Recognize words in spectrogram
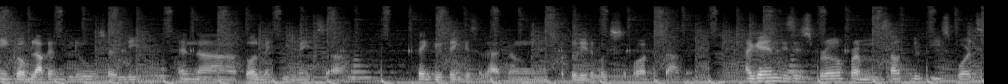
Nico, Black and Blue, Sir Lee, and uh, to all my teammates. Uh, thank you, thank you sa lahat ng patuloy na pagsusuporta sa amin. Again, this is Pro from Southfield Esports.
